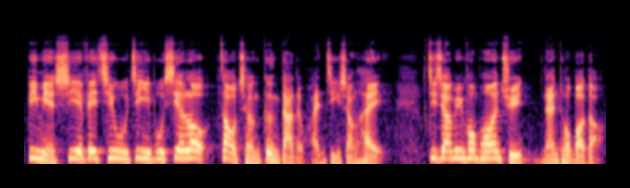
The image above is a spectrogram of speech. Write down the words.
避免事业废弃物进一步泄漏，造成更大的环境伤害。记者蜜蜂彭安群南投报道。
